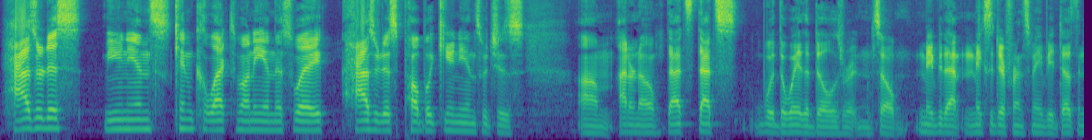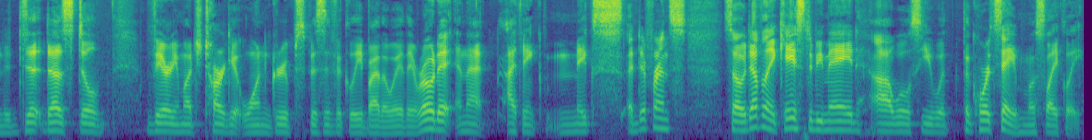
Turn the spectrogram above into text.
hazardous unions can collect money in this way. Hazardous public unions, which is um, I don't know. That's that's the way the bill is written. So maybe that makes a difference. Maybe it doesn't. It d- does still very much target one group specifically by the way they wrote it, and that I think makes a difference. So definitely a case to be made. Uh, we'll see what the courts say. Most likely.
